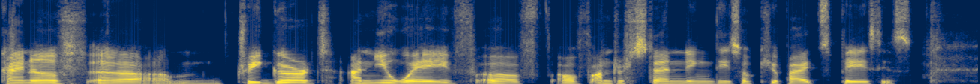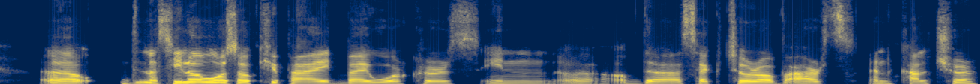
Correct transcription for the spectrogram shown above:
kind of um, triggered a new wave of, of understanding these occupied spaces. Uh, L'Asilo was occupied by workers in uh, of the sector of arts and culture,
